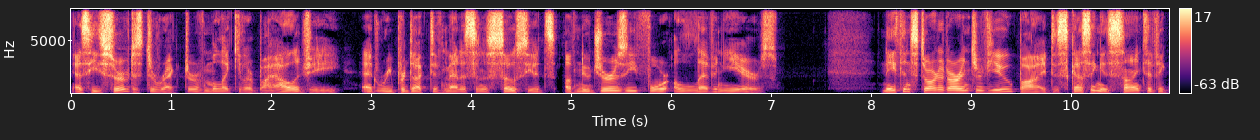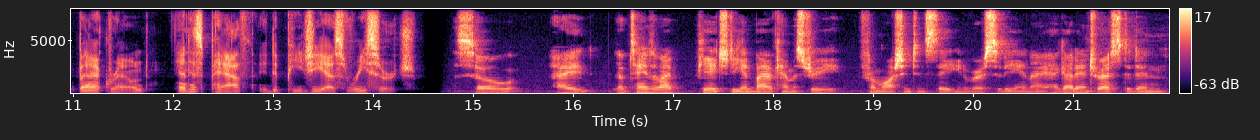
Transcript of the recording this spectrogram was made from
as he served as Director of Molecular Biology at Reproductive Medicine Associates of New Jersey for 11 years. Nathan started our interview by discussing his scientific background and his path into PGS research. So, I obtained my PhD in biochemistry from Washington State University, and I, I got interested in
